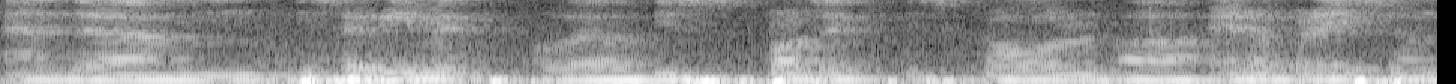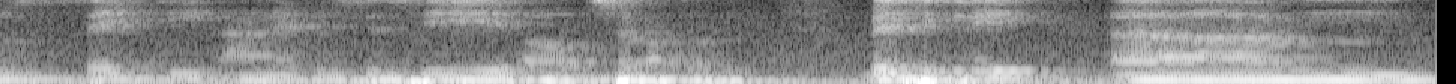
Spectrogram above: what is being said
And um, this agreement, uh, this project is called uh, Air Operations Safety and Efficiency Observatory. Basically, um,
